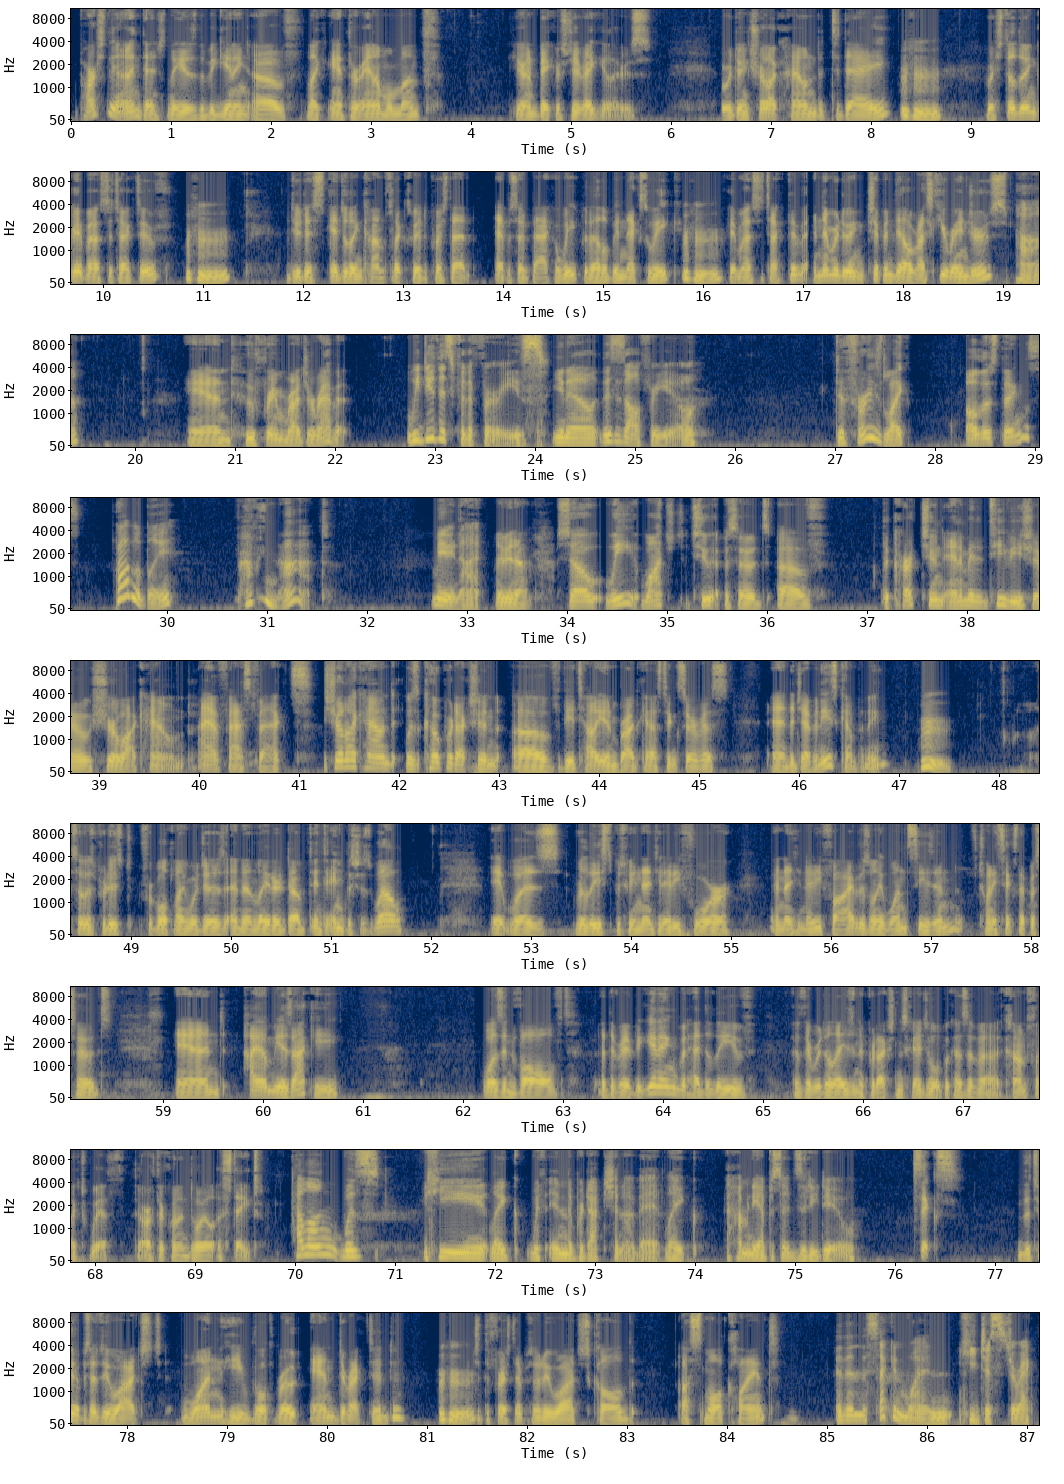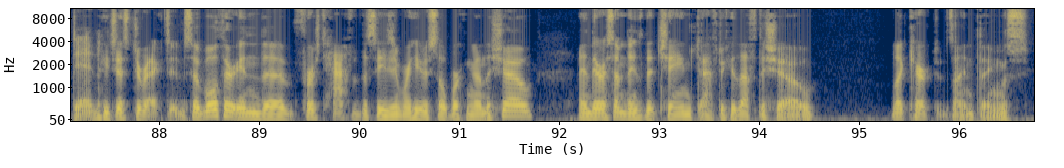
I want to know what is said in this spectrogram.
partially unintentionally, is the beginning of like Anthro Animal Month here on Baker Street Regulars. We're doing Sherlock Hound today. Mm-hmm. We're still doing Great Mouse Detective. Mm-hmm. Due to scheduling conflicts, we had to push that episode back a week, but that'll be next week. Mm-hmm. Great Mouse Detective. And then we're doing Chip 'n Dale Rescue Rangers Huh? and Who Framed Roger Rabbit. We do this for the furries. You know, this is all for you. Do furries like all those things? Probably. Probably not. Maybe not. Maybe not. So we watched two episodes of the cartoon animated TV show Sherlock Hound. I have fast facts. Sherlock Hound was a co-production of the Italian Broadcasting Service and a Japanese company. Hmm. So it was produced for both languages and then later dubbed into English as well. It was released between 1984 and 1985. There's only one season of 26 episodes. And Hayao Miyazaki was involved at the very beginning, but had to leave because there were delays in the production schedule because of a conflict with the Arthur Conan Doyle estate. How long was he like within the production of it? Like, how many episodes did he do? Six. The two episodes we watched, one he both wrote and directed, Mm-hmm. which is the first episode we watched called A Small Client. And then the second one, he just directed. He just directed. So both are in the first half of the season where he was still working on the show, and there are some things that changed after he left the show, like character design things.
